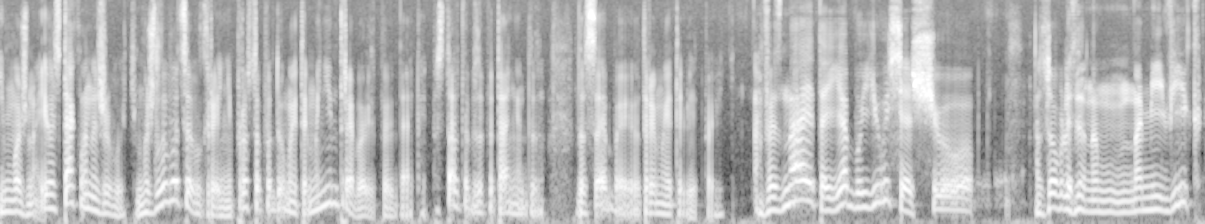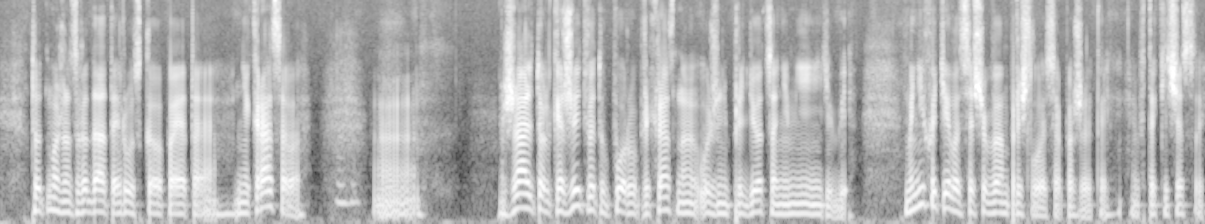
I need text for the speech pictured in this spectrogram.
І можна. І ось так вони живуть. Можливо, це в Україні. Просто подумайте, мені не треба відповідати. Поставте запитання до до себе і отримайте відповідь. Ви знаєте, я боюся, що з огляду на, на мій вік, тут можна згадати руського поета Некрасова. Угу. Жаль, тільки жити в эту пору прекрасно уже не придется ні мені, ні тобі. Мені хотілося, щоб вам прийшлося пожити в такі часи.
